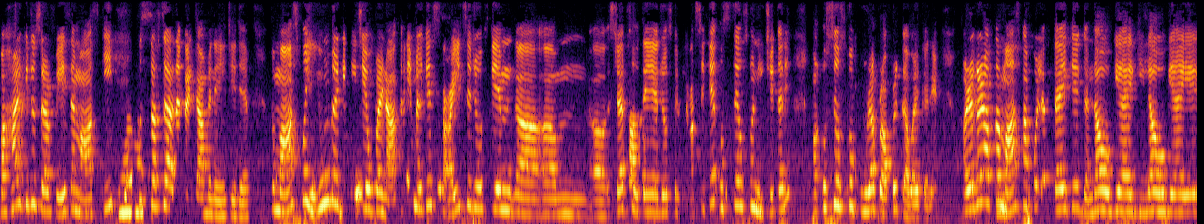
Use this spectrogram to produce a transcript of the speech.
बाहर की जो सरफेस है मास्क की वो सबसे ज़्यादा कंटामिनेटेड है। तो मास्क को यूँ करके नीचे ऊपर ना करें बल्कि साइड से जो उसके स्टेप्स होते हैं जो उसके प्लास्टिक है उससे उसको नीचे करें और उससे उसको पूरा प्रॉपर कवर करें। और अगर आपका मास्क आपको लगता है कि गंदा हो गया है गीला हो गया है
